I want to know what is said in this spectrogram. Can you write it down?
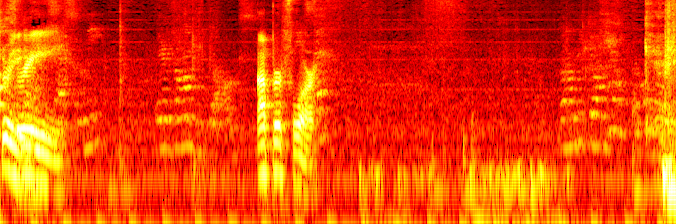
Three. Three. Upper floor. Okay.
